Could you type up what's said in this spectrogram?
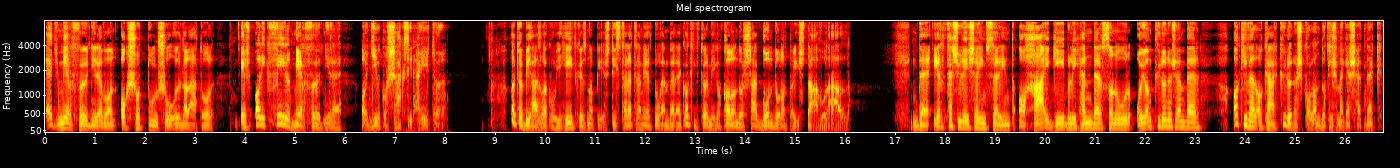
egy mérföldnyire van Oksot túlsó oldalától, és alig fél mérföldnyire a gyilkosság színhelyétől. A többi házlakói hétköznapi és tiszteletre méltó emberek, akiktől még a kalandosság gondolata is távol áll. De értesüléseim szerint a High Gable Henderson úr olyan különös ember, akivel akár különös kalandok is megeshetnek.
